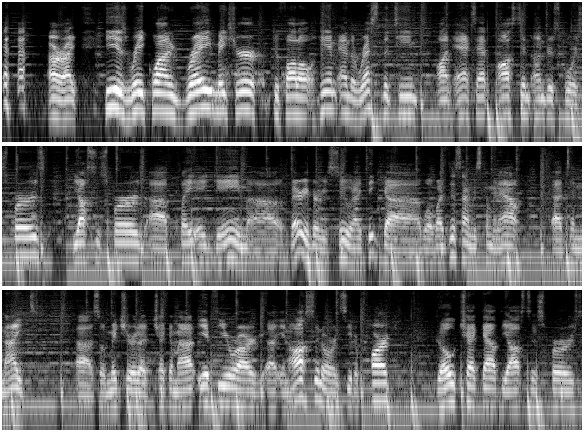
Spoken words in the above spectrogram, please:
All right. He is RaiQuan Gray. Make sure to follow him and the rest of the team on X at Austin underscore Spurs. The Austin Spurs uh, play a game uh, very, very soon. I think, uh, well, by this time it's coming out uh, tonight. Uh, so make sure to check them out. If you are uh, in Austin or in Cedar Park, go check out the Austin Spurs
